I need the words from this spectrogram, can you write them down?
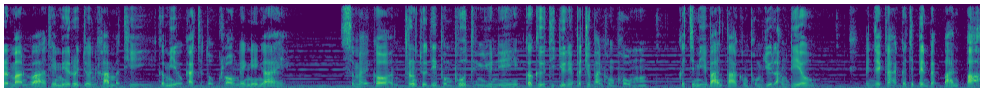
ประมาณว่าถ้ามีรถยนต์ข้ามมาทีก็มีโอกาสจะตกคลองได้ง่าย ๆ สมัยก่อนตรงจุดที่ผมพูดถึงอยู่นี้ก็คือที่อยู่ในปัจจุบันของผม ก็จะมีบ้านตาของผมอยู่หลังเดียว บรรยากาศก็จะเป็นแบบบ้านป่า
